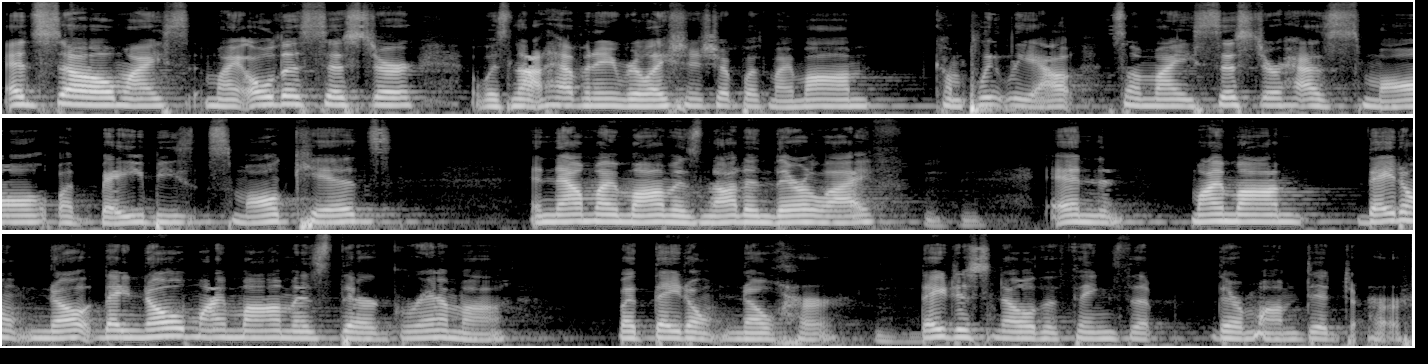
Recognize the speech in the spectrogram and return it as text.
And so my, my oldest sister was not having any relationship with my mom, completely out. So my sister has small babies, small kids, and now my mom is not in their life. Mm-hmm. And my mom, they don't know, they know my mom is their grandma, but they don't know her. Mm-hmm. They just know the things that their mom did to her,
